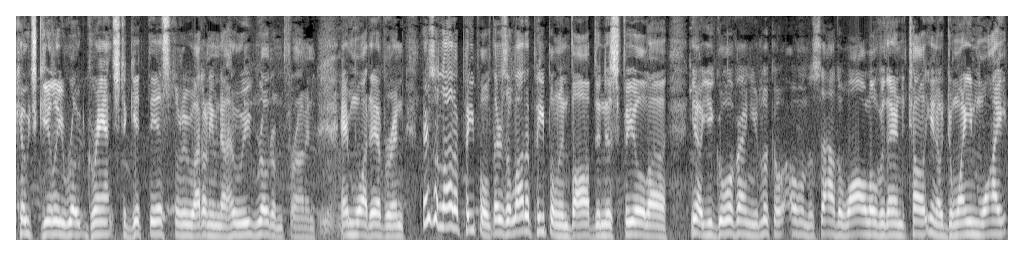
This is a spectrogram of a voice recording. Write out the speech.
Coach Gilly wrote grants to get this through. I don't even know who he wrote them from and yeah. and whatever. And there's a lot of people. There's a lot of people involved in this field. Uh, you know, you go over and you look on the side of the wall over there and tell you know Dwayne White.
